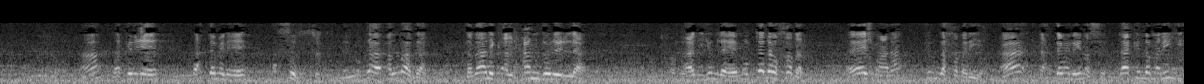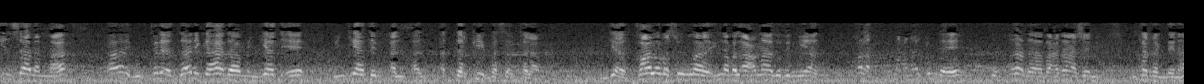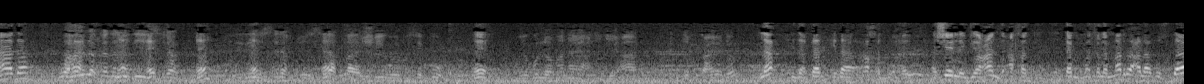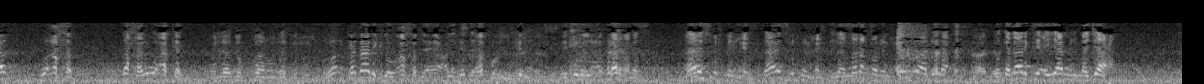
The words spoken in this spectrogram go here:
ها؟ لكن إيه؟ تحتمل إيه؟ الصدق. لأنه الله قال. كذلك الحمد لله. هذه جملة إيه؟ مبتدأ وخبر إيش معنى؟ جملة خبرية. ها؟ تحتمل هنا الصدق لكن لما يجي إنسان ما ها يقول فلذلك هذا من جهة إيه؟ من جهة التركيب بس الكلام. من جهة قال رسول الله إنما الأعمال بالنيات. خلاص معنى جملة إيه؟ هذا بعدها عشان نفرق بين هذا وهذا. كذا الذي يسرق إيه؟ يسرق يسرق شيء ويمسكوه. إيه؟ ويقول لهم أنا يعني جيعان لا إذا كان إذا أخذ الشيء اللي جوعان أخذ مثلا مر على بستان وأخذ. دخل وأكل. ولا دكان ولا فلوس. كذلك لو أخذ على قد أكل يمكن يكون برا بس لا يسرق من حرز لا يسرق من حرز إذا سرق من حرز هذا لا. وكذلك في أيام المجاعة.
